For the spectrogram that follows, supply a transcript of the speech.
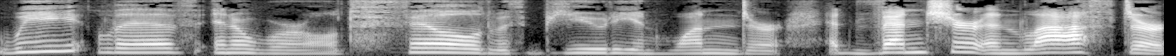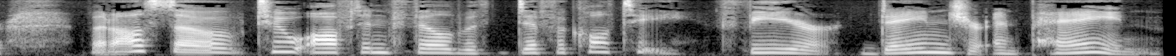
We live in a world filled with beauty and wonder, adventure and laughter, but also too often filled with difficulty, fear, danger, and pain.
